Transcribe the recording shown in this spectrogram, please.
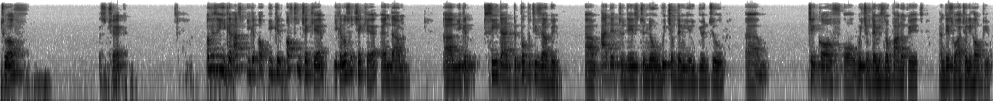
12 let's check. Obviously you can ask you can you can often check here you can also check here and um, um, you can see that the properties have been um, added to this to know which of them you, you to um, take off or which of them is not part of it and this will actually help you.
